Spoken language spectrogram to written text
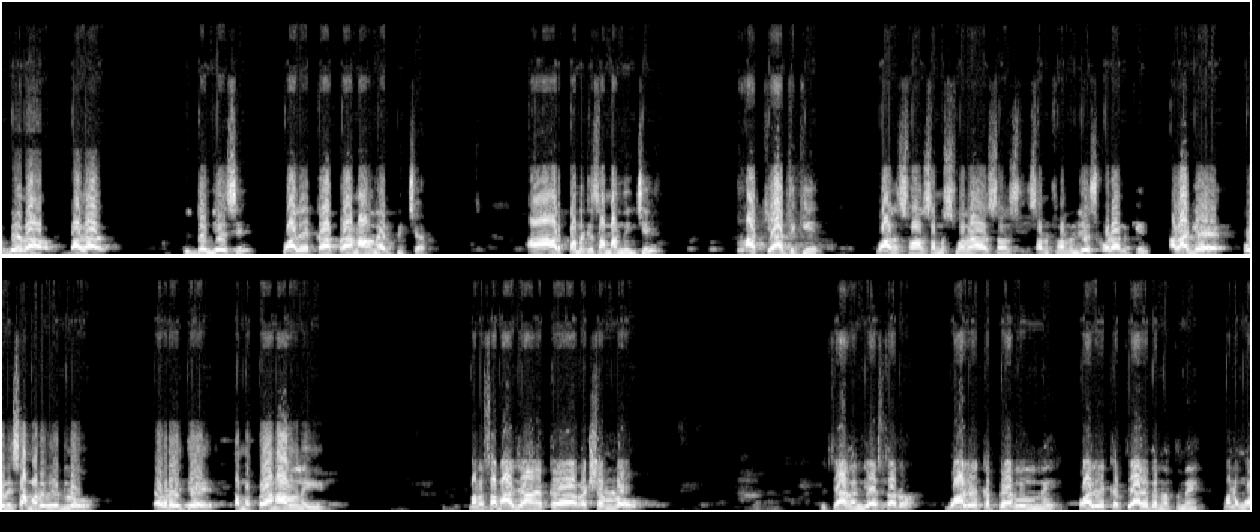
మీద బాగా యుద్ధం చేసి వాళ్ళ యొక్క ప్రాణాలను అర్పించారు. ఆ అర్పణకి సంబంధించి ఆ ఖ్యాతికి వాళ్ళ సం- సంస్మర సంస్మరణ చేసుకోవడానికి అలాగే పోలీస్ అమరవీరులు ఎవరైతే తమ ప్రాణాలని మన సమాజం యొక్క రక్షణలో త్యాగం చేస్తారో వాళ్ళ యొక్క పేర్లని వాళ్ళ యొక్క త్యాగదనతని మనము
